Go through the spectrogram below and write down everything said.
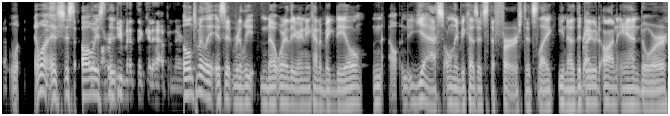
Uh, well, well it's just always the argument it, that could happen there. Ultimately, is it really noteworthy or any kind of big deal? No, yes, only because it's the first. It's like you know the right. dude on Andor,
